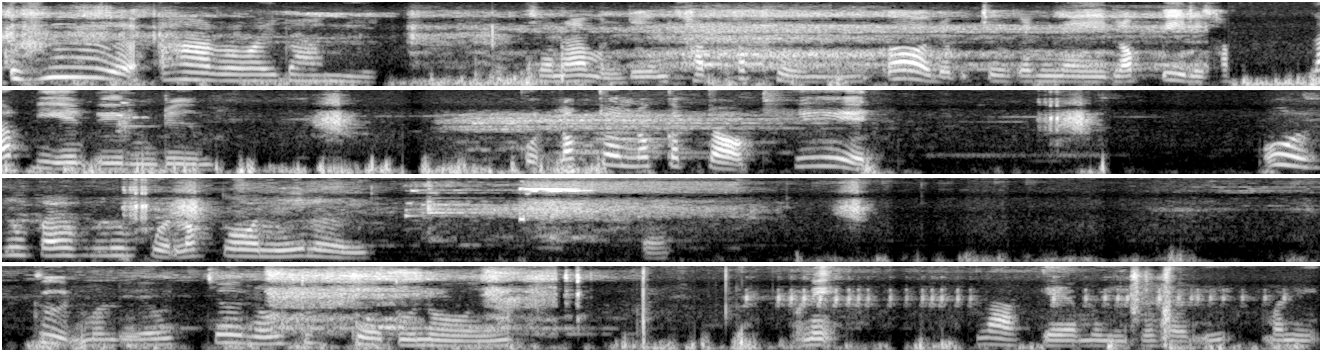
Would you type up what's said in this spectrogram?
เออห้าร้อยดาเมจชนะเหมือนเดิมครับครับผมก็เดี๋ยวไปเจอกันในล็อบบี้เลยครับรับ DNA เหมือนเดิม กดล็อกเจ้านกกระจอกเทศ โอ้ดูไปลืมกดล็อกตัวนี้เลยเกิดมาแล้วเจ้าน้องตุ๊กแกตัวน้อยมานี่ลากแกมาอยู่ตรงนี้มานี่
